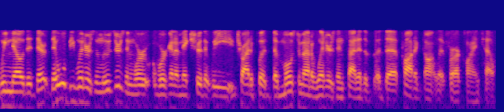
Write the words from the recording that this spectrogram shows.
we know that there there will be winners and losers, and we're we're going to make sure that we try to put the most amount of winners inside of the the product gauntlet for our clientele.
